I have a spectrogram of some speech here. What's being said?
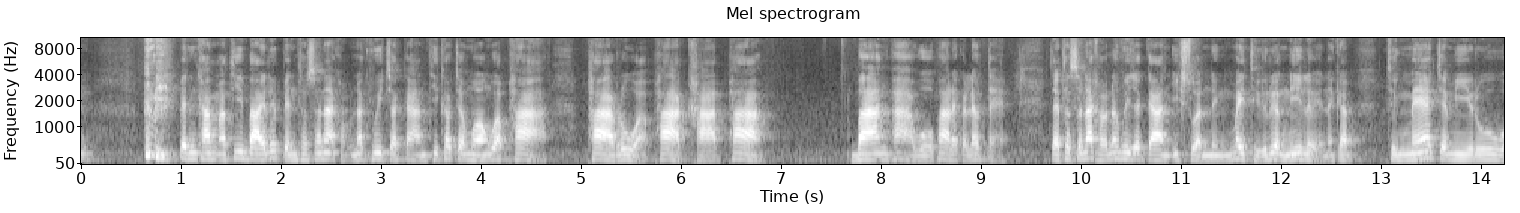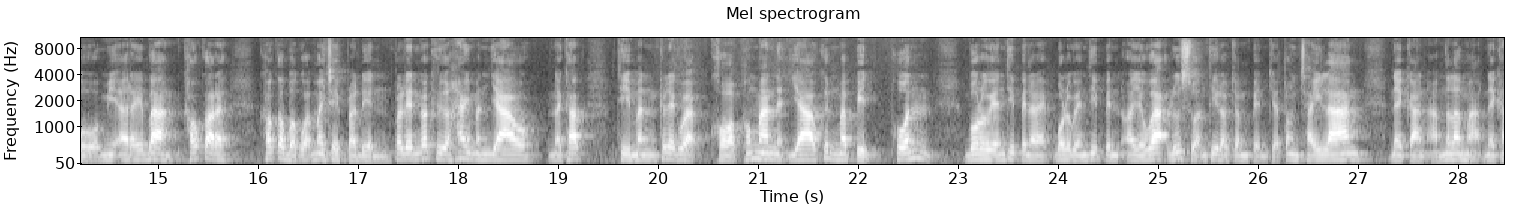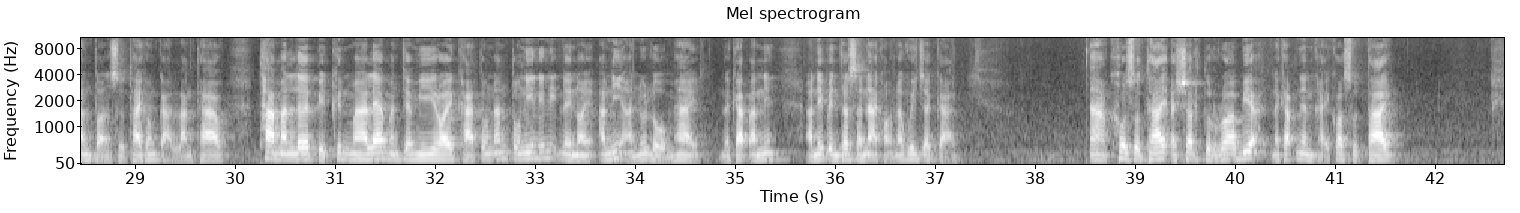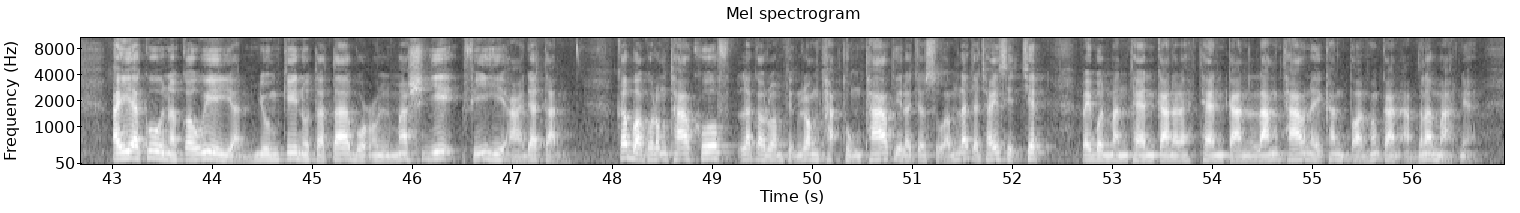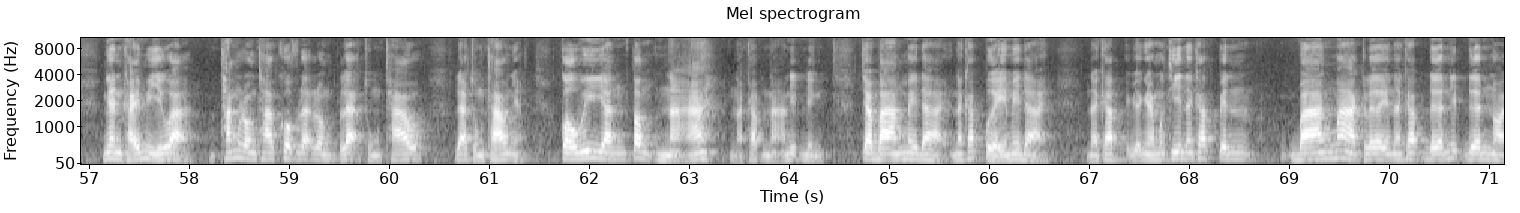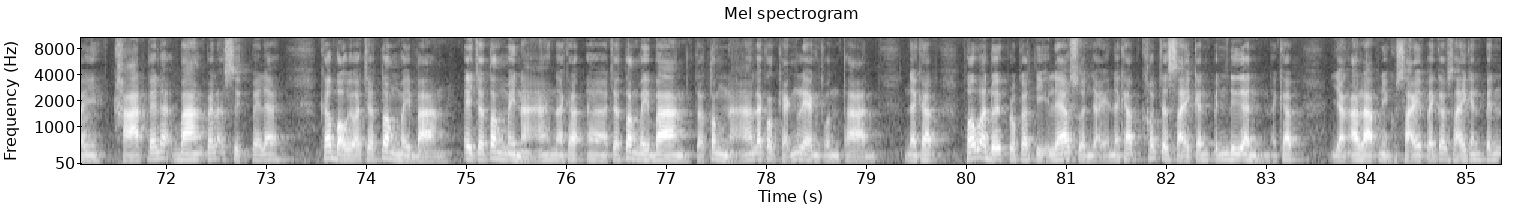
เป็นคำอธิบายหรือเป็นทัศนะของนักวิชาการที่เขาจะมองว่าผ้าผ้ารั่ว ผ้าขาดผ้าบางผ้าโวผ้าอะไรก็แล้วแต่ แต่ทัศนะของนักวิชาการอีกส่วนหนึ่งไม่ถือเรื่องนี้เลยนะครับ ถึงแม้จะมีรูโวมีอะไรบ้าง เขาก็เขาก็บอกว่าไม่ใช่ประเด็น ประเด็นก็คือให้มันยาวนะครับ ที่มันเขาเรียกว่าขอบของมันเนี่ยยาวขึ้นมาปิดพ้นบริเวณที่เป็นอะไรบริเวณที่เป็นอวัยวะ หรือส่วนที่เราจำเป็นจะต้องใช้ล้างในการอาบน้ำละหมาดในขั้นตอนสุดท้ายของการล้างเท้า ถ้ามันเลยปิดขึ้นมาแล้วมันจะมีรอยขาดตรงนั้นตรงนี้นิดๆหน่อยๆอันนี้อนุโลมให้นะครับอันนี้อันนี้เป็นทัศนะของนักวิชาการ ข้อสุดท้ายอัชรตุรอเบียนะครับเงื่อนไขข้อสุดท้ายอายะกูนกวียันยุมกีนุตตาบุอุลมัชยิฟีฮิอาดะตันเขาบอกรองเท้าคูฟแล้วก็รวมถึงรองถุงเท้าที่เราจะสวม และจะใช้สิทธิ์เช็ดไปบนมันแทนการอะไรแทนการล้างเท้าในขั้นตอนของการอาบน้ำละหมาดเนี่ยเงื่อนไขมีอยู่ว่าทั้งรองเท้าคูฟและรองและถุงเท้าและถุงเท้าเนี่ยกวียันต้องหนานะครับหนานิดนึงจะบางไม่ได้นะครับเปื่อยไม่ได้ นะครับอย่างไงบางทีนะครับเป็นบางมากเลยนะครับเดินนิดเดินหน่อยขาดไปแล้วบางไปแล้วสึกไปแล้วเขาบอกว่าจะต้องไม่บางเอจะต้องไม่หนานะครับจะต้องไม่บางจะต้องหนาแล้วก็แข็งแรงทนทานนะครับเพราะว่าโดยปกติแล้วส่วนใหญ่นะครับเขาจะใส่กันเป็นเดือนนะครับอย่างอาหรับนี่ใส่ไปก็ใส่กันเป็น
